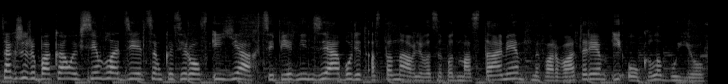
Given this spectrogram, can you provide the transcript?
Также рыбакам и всем владельцам катеров и яхт теперь нельзя будет останавливаться под мостами, на фарватере и около буев.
